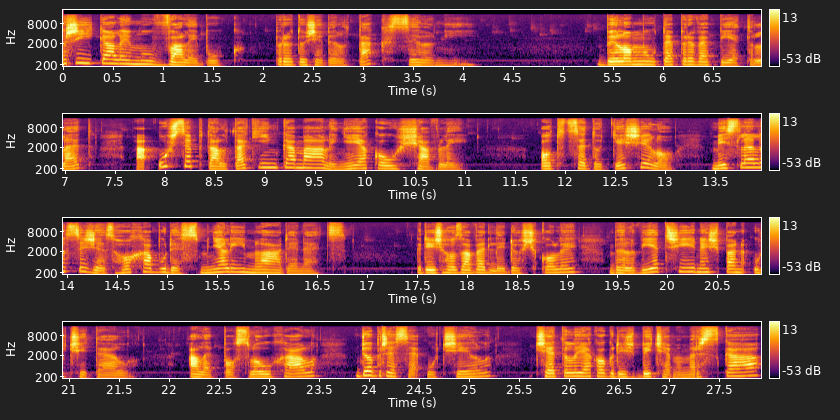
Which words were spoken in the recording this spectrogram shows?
Říkali mu Valibuk, protože byl tak silný. Bylo mu teprve pět let a už se ptal tatínka máli nějakou šavli. Otce to těšilo, myslel si, že z hocha bude smělý mládenec. Když ho zavedli do školy, byl větší než pan učitel, ale poslouchal, dobře se učil, četl jako když byčem mrská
